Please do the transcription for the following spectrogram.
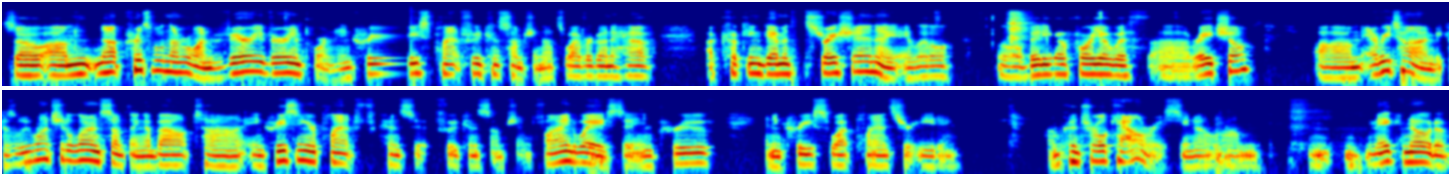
So um, not principle number one, very, very important, increase plant food consumption. That's why we're going to have a cooking demonstration, a, a little, little video for you with uh, Rachel um, every time, because we want you to learn something about uh, increasing your plant cons food consumption. Find ways to improve and increase what plants you're eating. Um, control calories, you know, um, make note of,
